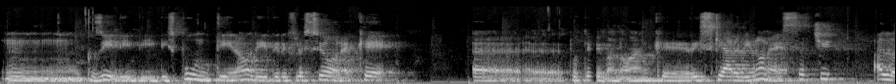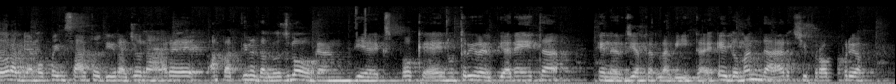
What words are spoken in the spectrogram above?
mh, mm, così, spunti no? di, riflessione che eh, potevano anche rischiare di non esserci, allora abbiamo pensato di ragionare a partire dallo slogan di Expo che è nutrire il pianeta, energia per la vita e domandarci proprio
